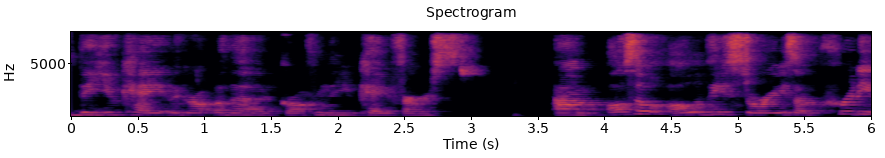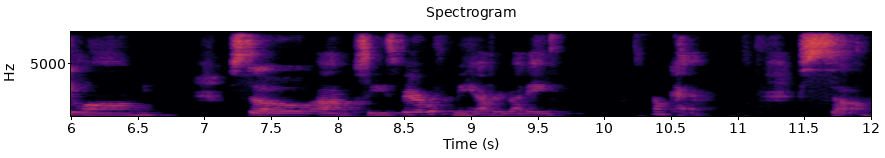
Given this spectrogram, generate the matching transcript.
the UK, the girl, the girl from the UK first. Um, also, all of these stories are pretty long, so um, please bear with me, everybody. Okay, so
